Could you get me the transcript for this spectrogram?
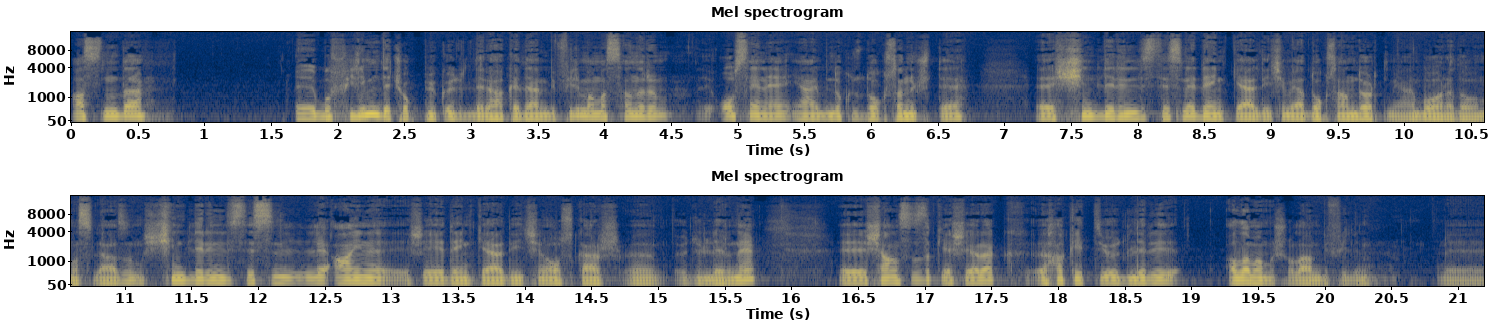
Aslında e, bu film de çok büyük ödülleri hak eden bir film ama sanırım e, o sene yani 1993'te e, Schindler'in listesine denk geldiği için veya 94 mü yani bu arada olması lazım. Schindler'in listesiyle aynı şeye denk geldiği için Oscar e, ödüllerine e, şanssızlık yaşayarak e, hak ettiği ödülleri alamamış olan bir film. E,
